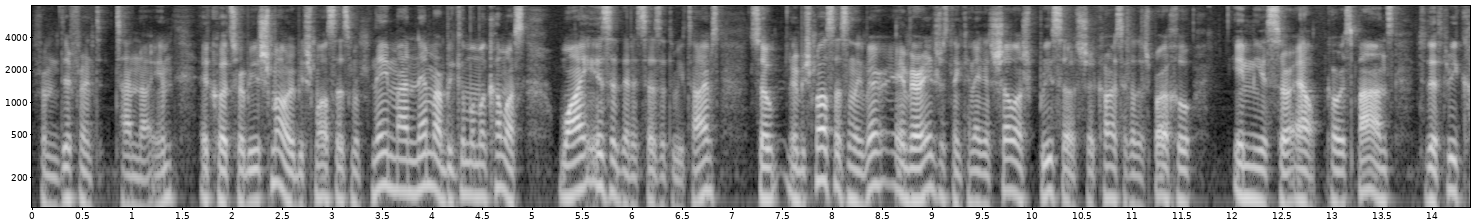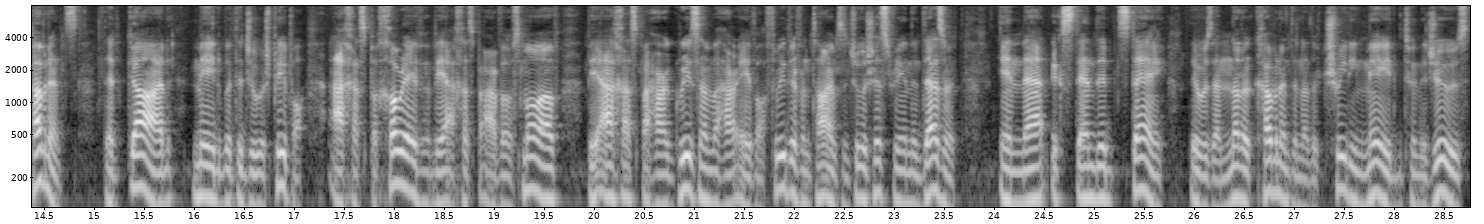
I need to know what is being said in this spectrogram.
from different Tanaim. It quotes Rabbi Yishmael. Rabbi Yishmael says, Why is it that it says it three times? So Rabbi Yishmael says something very, very interesting. Shalosh Shekar Sakadosh Baruch Hu Im Yisrael corresponds to the three covenants that God made with the Jewish people. Achas b'chorev, v'achas b'arvos moav, v'achas b'har v'har eval. Three different times in Jewish history in the desert, in that extended stay, there was another covenant, another treaty made between the Jews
